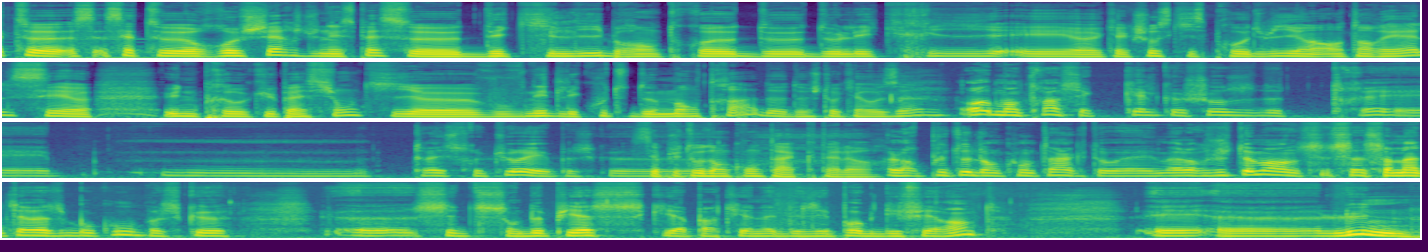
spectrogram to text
Cette, cette recherche d'une espèce euh, d'équilibre entre de, de l'écrit et euh, quelque chose qui se produit en temps réel, c'est euh, une préoccupation qui vous venez de l'écoute de Mantra de, de Stockhausen? Oh, Mantra, c'est quelque chose de très hmm, très structuré parce que c'est plutôt dans contact alors? Alors plutôt dans contact ouais. Mais alors justement ça, ça m'intéresse beaucoup parce que ce sont deux pièces qui appartiennent à des époques différentes et euh, l'une,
